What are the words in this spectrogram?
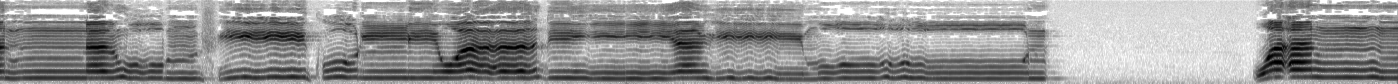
انهم في كل واد يهيمون وانهم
